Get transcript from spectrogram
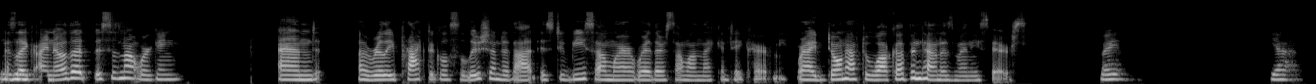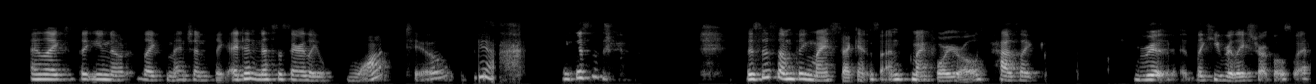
I was like, Mhm. I know that this is not working. And a really practical solution to that is to be somewhere where there's someone that can take care of me, where I don't have to walk up and down as many stairs. Right. Yeah. I liked that you know, like mentioned, like I didn't necessarily want to. Yeah. Like this is this is something my second son, my four-year-old, has like re like he really struggles with,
